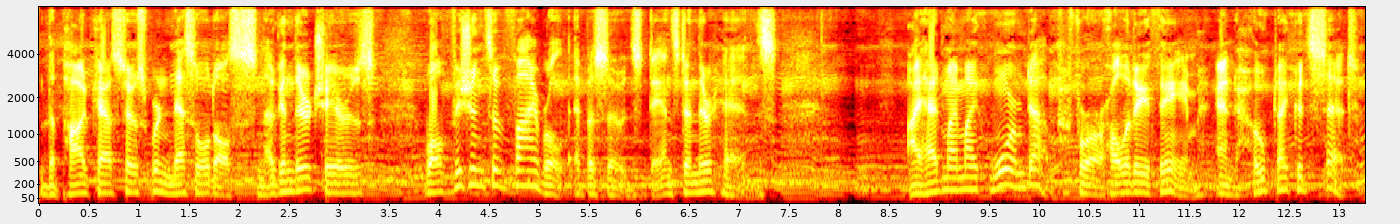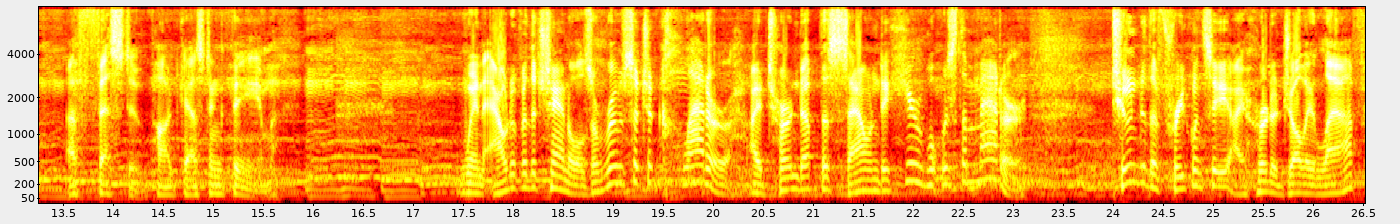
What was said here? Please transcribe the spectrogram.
The podcast hosts were nestled all snug in their chairs, while visions of viral episodes danced in their heads. I had my mic warmed up for our holiday theme and hoped I could set a festive podcasting theme. When out over the channels arose such a clatter, I turned up the sound to hear what was the matter. Tuned to the frequency, I heard a jolly laugh.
